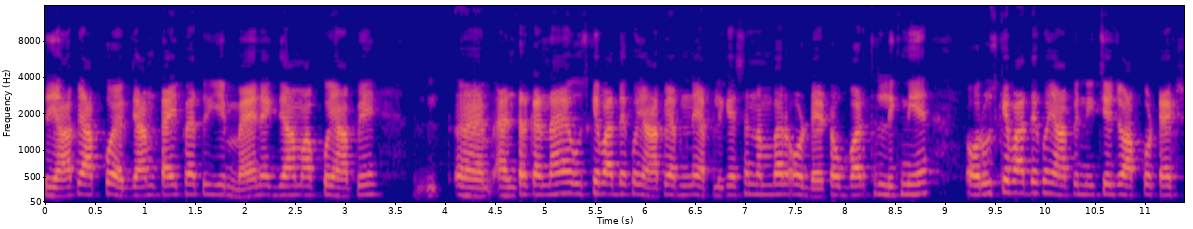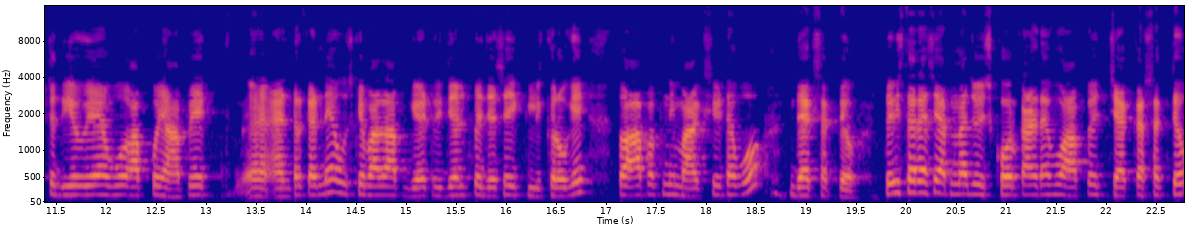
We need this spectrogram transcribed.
तो यहाँ पे आपको एग्ज़ाम टाइप है तो ये मेन एग्ज़ाम आपको यहाँ पे एंटर करना है। उसके बाद देखो यहाँ पे अपने एप्लीकेशन नंबर और डेट ऑफ़ बर्थ लिखनी है। और उसके बाद देखो यहाँ पे नीचे जो आपको टेक्स्ट दिए हुए हैं, वो आपको यहाँ पे एंटर करने हैं। उसके बाद आप गेट रिज़ल्ट पे जैसे ही क्लिक करोगे तो आप अपनी मार्कशीट है वो देख सकते हो। तो इस तरह से अपना जो स्कोर कार्ड है, वो आप चेक कर सकते हो।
